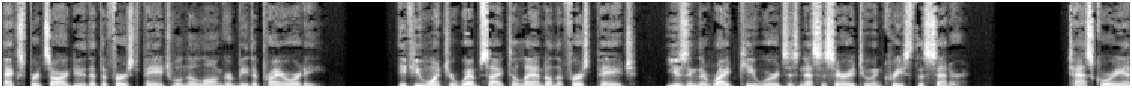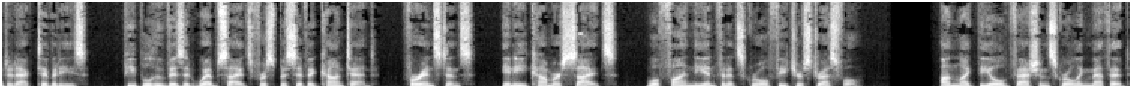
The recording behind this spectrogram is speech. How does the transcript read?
experts argue that the first page will no longer be the priority. If you want your website to land on the first page, using the right keywords is necessary to increase the CTR. Task oriented activities people who visit websites for specific content, for instance, in e commerce sites, will find the infinite scroll feature stressful. Unlike the old fashioned scrolling method,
